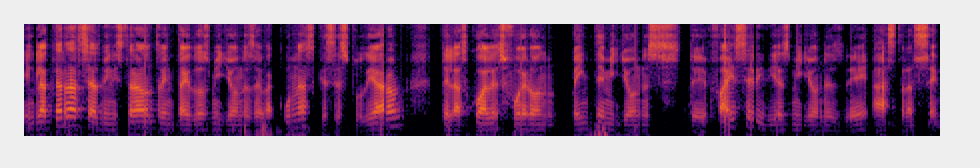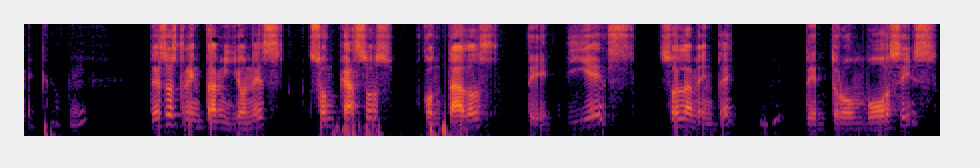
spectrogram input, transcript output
Inglaterra se administraron 32 millones de vacunas que se estudiaron, de las cuales fueron 20 millones de Pfizer y 10 millones de AstraZeneca. De esos 30 millones son casos contados de 10 solamente de trombosis,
